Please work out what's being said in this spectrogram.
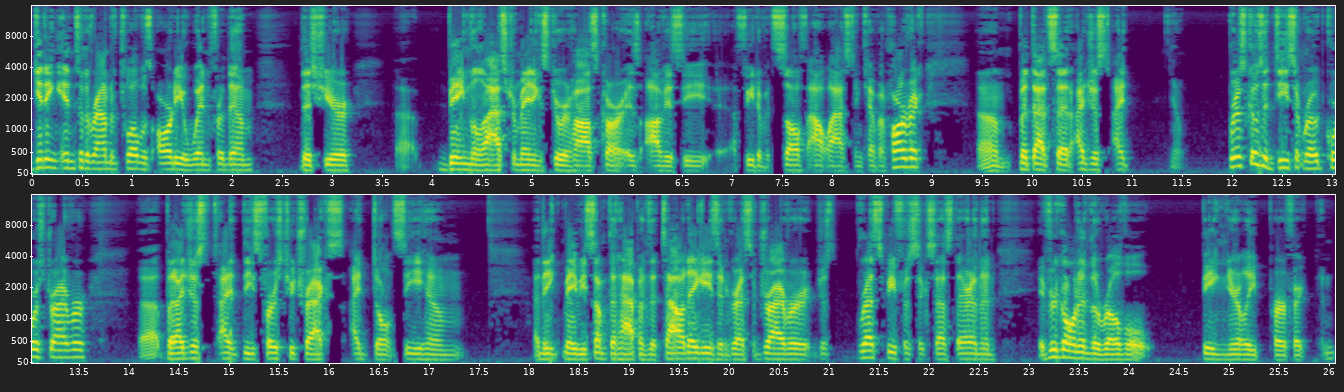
getting into the round of twelve was already a win for them this year. Being the last remaining Stewart Haas car is obviously a feat of itself, outlasting Kevin Harvick. Um, but that said, I just I you know Briscoe's a decent road course driver, uh, but I just I, these first two tracks I don't see him. I think maybe something happens at Talladega. He's an aggressive driver, just recipe for success there. And then if you're going into the Roval being nearly perfect, and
